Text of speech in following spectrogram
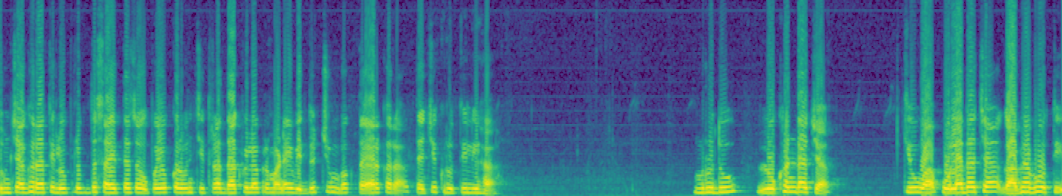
तुमच्या घरातील उपलब्ध साहित्याचा उपयोग करून चित्रात दाखविल्याप्रमाणे विद्युत चुंबक तयार करा त्याची कृती लिहा. मृदू लोखंडाच्या किंवा पोलादाच्या गाभ्याभोवती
